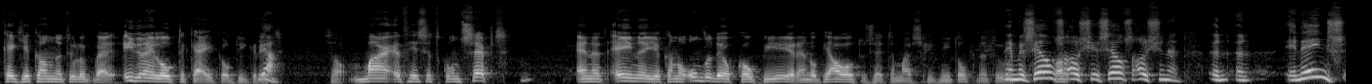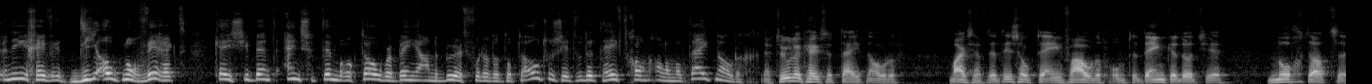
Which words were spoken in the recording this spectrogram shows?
kijk, je kan natuurlijk bij. Iedereen loopt te kijken op die grid. Ja. Zo, maar het is het concept. En het ene, je kan een onderdeel kopiëren en op jouw auto zetten, maar schiet niet op natuurlijk. Nee, maar zelfs Want- als je, zelfs als je een, een, een, ineens een ingever die ook nog werkt. Kees, je bent eind september, oktober ben je aan de beurt voordat het op de auto zit. Want het heeft gewoon allemaal tijd nodig. Natuurlijk heeft het tijd nodig. Maar ik zeg, het is ook te eenvoudig om te denken dat je nog dat, eh,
